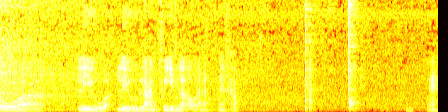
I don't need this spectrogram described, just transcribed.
ตัวริวอะริวล้างฟิล์มเราอะนะครับนะ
